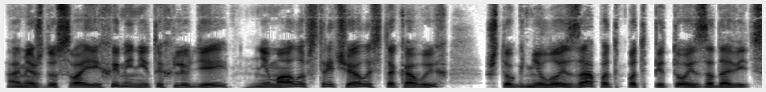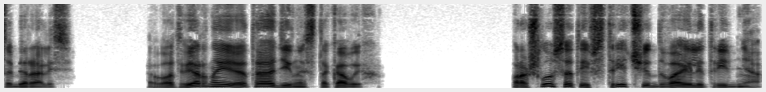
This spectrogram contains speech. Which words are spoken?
А между своих именитых людей немало встречалось таковых, что гнилой Запад под пятой задавить собирались. Вот верно, и это один из таковых. Прошло с этой встречи два или три дня.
